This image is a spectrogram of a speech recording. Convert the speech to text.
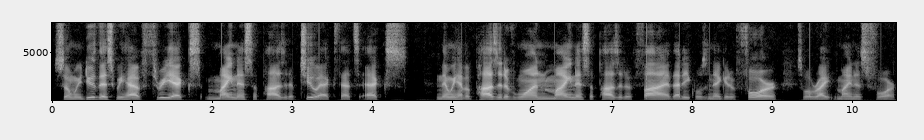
So when we do this, we have 3x minus a positive 2x, that's x. And then we have a positive 1 minus a positive 5, that equals negative 4, so we'll write minus 4.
